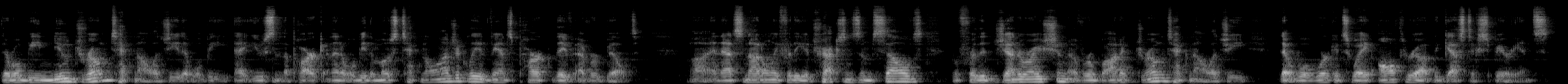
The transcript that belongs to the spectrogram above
there will be new drone technology that will be at use in the park, and that it will be the most technologically advanced park they've ever built. Uh, and that's not only for the attractions themselves, but for the generation of robotic drone technology that will work its way all throughout the guest experience.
